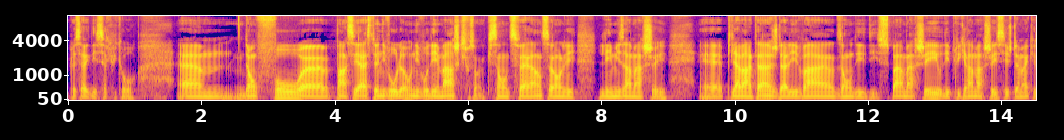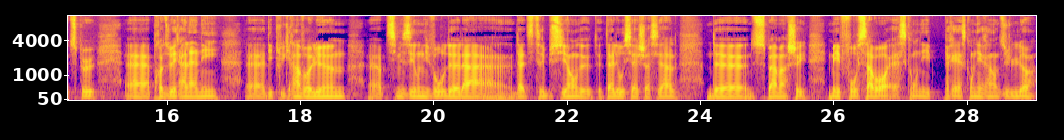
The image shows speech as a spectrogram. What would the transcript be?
plus avec des circuits courts. Euh, donc, il faut euh, penser à ce niveau-là, au niveau des marges qui sont, qui sont différentes selon les, les mises en marché. Euh, puis l'avantage d'aller vers, disons, des, supermarchés ou des plus grands marchés, c'est justement que tu peux euh, produire à l'année des plus grands volumes, optimiser au niveau de la, distribution, d'aller au siège social du supermarché. Mais il faut savoir, est-ce qu'on est prêt, est-ce qu'on est rendu là?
